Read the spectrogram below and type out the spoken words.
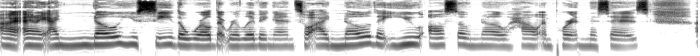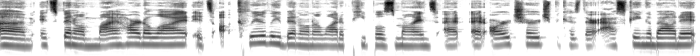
I, I, I know you see the world that we're living in, so I know that you also know how important this is. Um, it's been on my heart a lot. It's uh, clearly been on a lot of people's minds at, at our church because they're asking about it.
